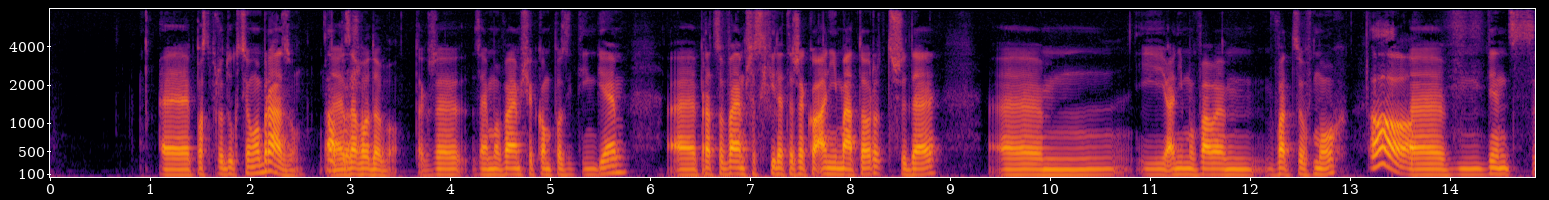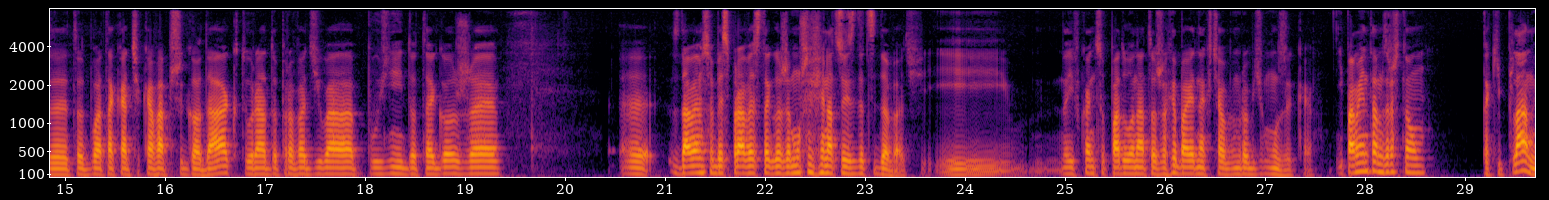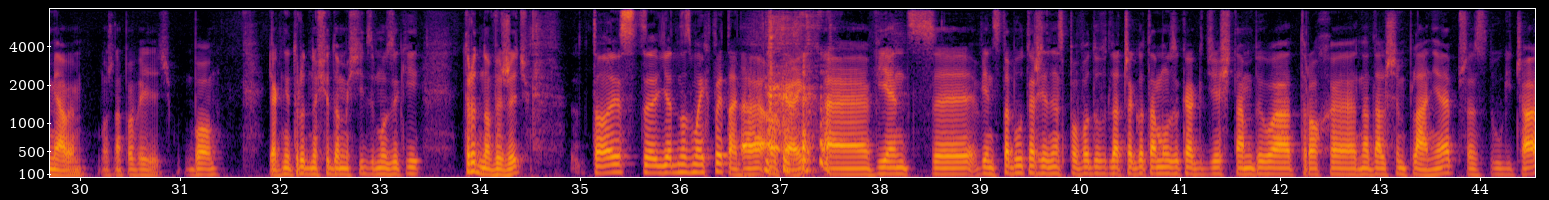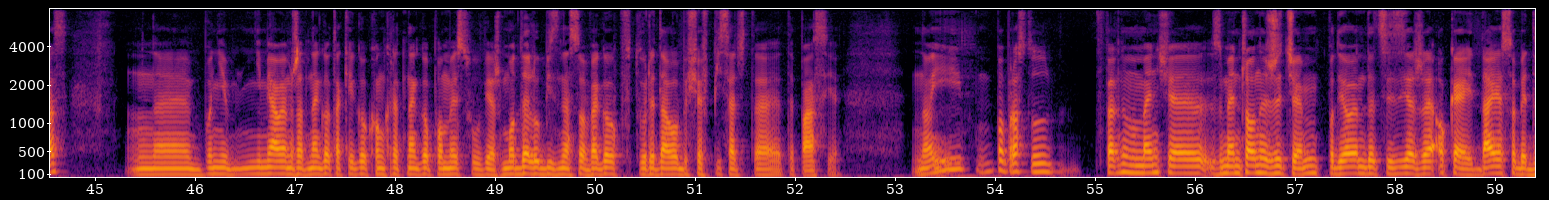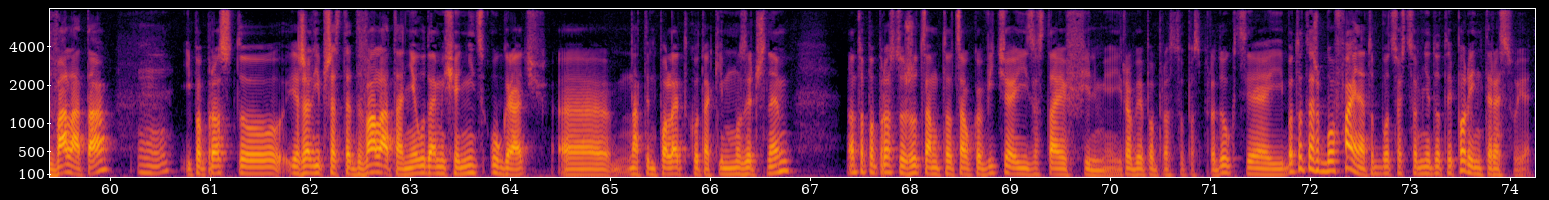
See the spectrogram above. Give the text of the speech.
postprodukcją obrazu o, zawodowo. Także zajmowałem się kompozytingiem, E, pracowałem przez chwilę też jako animator 3D i animowałem Władców Much. O! E, więc e, to była taka ciekawa przygoda, która doprowadziła później do tego, że zdałem sobie sprawę z tego, że muszę się na coś zdecydować. I, no i w końcu padło na to, że chyba jednak chciałbym robić muzykę. I pamiętam zresztą, taki plan miałem, można powiedzieć, bo jak nie trudno się domyślić z muzyki, trudno wyżyć. To jest e, jedno z moich pytań. E, Okej, okay. e, więc, e, więc to był też jeden z powodów, dlaczego ta muzyka gdzieś tam była trochę na dalszym planie przez długi czas, mm, bo nie, nie miałem żadnego takiego konkretnego pomysłu, wiesz, modelu biznesowego, w który dałoby się wpisać te, te pasje. No i po prostu w pewnym momencie zmęczony życiem podjąłem decyzję, że okej, okay, daję sobie dwa lata, I po prostu, jeżeli przez te dwa lata nie uda mi się nic ugrać e, na tym poletku takim muzycznym, no to po prostu rzucam to całkowicie i zostaję w filmie i robię po prostu postprodukcję, i, bo to też było fajne, to było coś, co mnie do tej pory interesuje.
